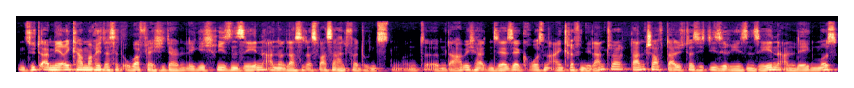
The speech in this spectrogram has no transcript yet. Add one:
In Südamerika mache ich das halt oberflächlich, da lege ich Riesenseen an und lasse das Wasser halt verdunsten. Und ähm, da habe ich halt einen sehr, sehr großen Eingriff in die Landschaft Landschaft, dadurch, dass ich diese riesen Seen anlegen muss.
